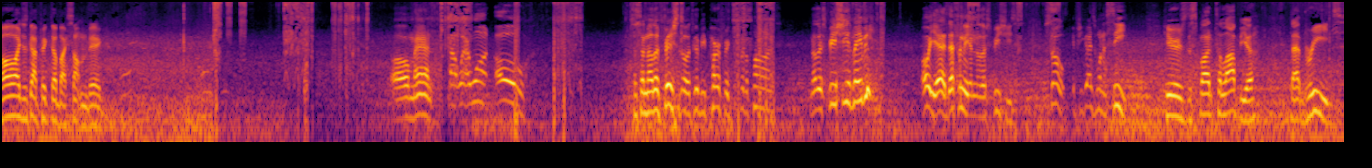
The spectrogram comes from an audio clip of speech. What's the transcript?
Oh, I just got picked up by something big. Oh man, not what I want. Oh, just another fish though. It's gonna be perfect for the pond. Another species, maybe? Oh yeah, definitely another species. So if you guys want to see, here's the spotted tilapia that breeds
